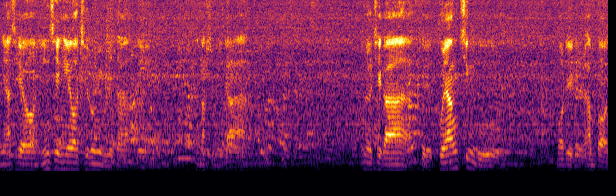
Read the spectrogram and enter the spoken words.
안녕하세요. 인생 헤어 제롬입니다. 네, 반갑습니다. 오늘 제가 그 고향 친구 머리를 한번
